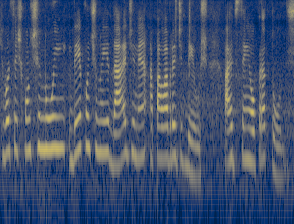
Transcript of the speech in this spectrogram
que vocês continuem, dê continuidade né, à palavra de Deus. Paz do Senhor para todos.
